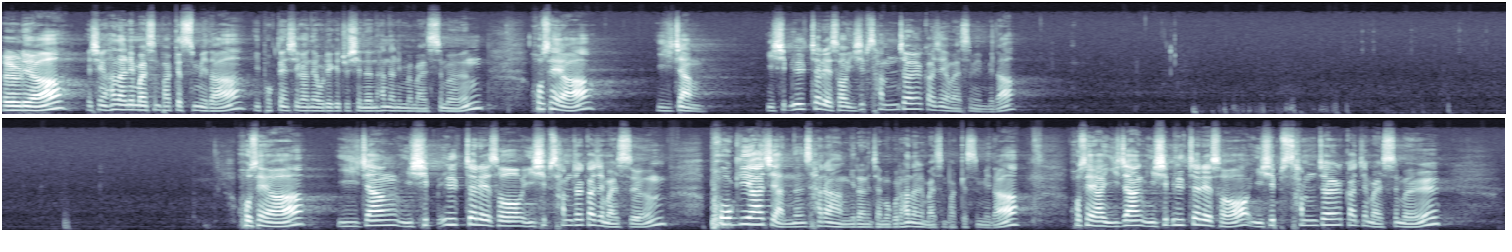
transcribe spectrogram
할렐루야. 이 시간 하나님 말씀 받겠습니다. 이 복된 시간에 우리에게 주시는 하나님의 말씀은 호세아 2장 21절에서 23절까지의 말씀입니다. 호세아 2장 21절에서 23절까지 말씀 포기하지 않는 사랑이라는 제목으로 하나님 말씀 받겠습니다. 호세아 2장 21절에서 23절까지 말씀을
